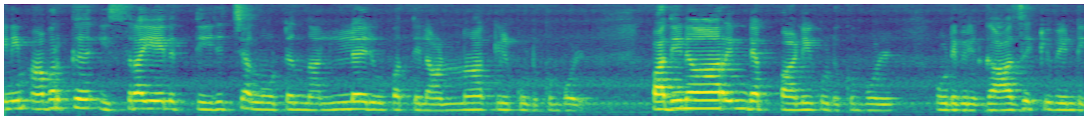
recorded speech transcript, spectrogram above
ഇനി അവർക്ക് ഇസ്രയേൽ തിരിച്ചങ്ങോട്ട് നല്ല രൂപത്തിൽ അണ്ണാക്കിൽ കൊടുക്കുമ്പോൾ പതിനാറിന്റെ പണി കൊടുക്കുമ്പോൾ ഒടുവിൽ ഗാസയ്ക്ക് വേണ്ടി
